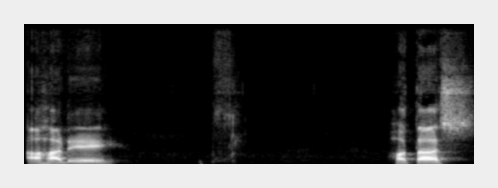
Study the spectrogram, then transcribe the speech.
আহারে। হতাশ।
